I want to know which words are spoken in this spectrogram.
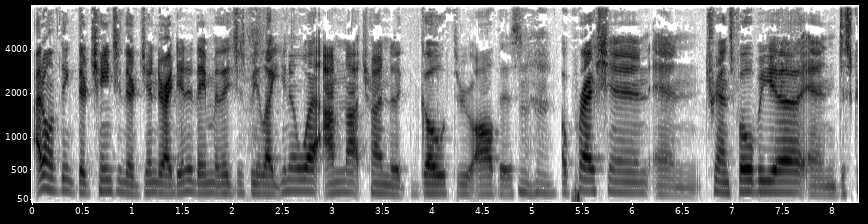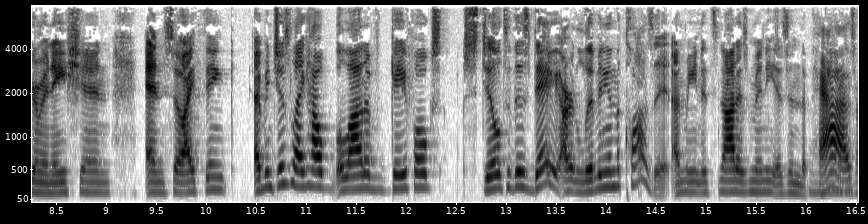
I don't think they're changing their gender identity. They may just be like, you know what? I'm not trying to go through all this mm-hmm. oppression and transphobia and discrimination. And so I think I mean, just like how a lot of gay folks still to this day are living in the closet. I mean, it's not as many as in the past.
